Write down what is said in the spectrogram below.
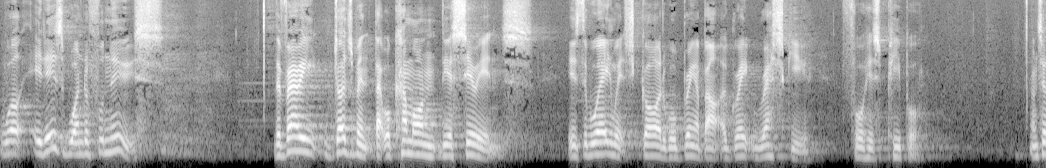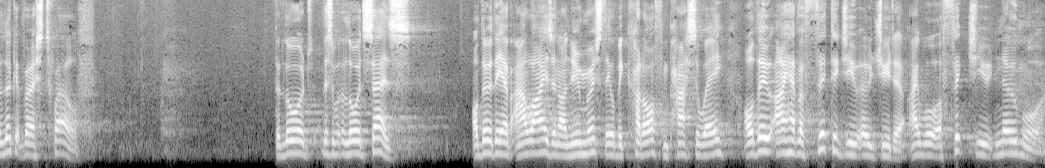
well, it is wonderful news. The very judgment that will come on the Assyrians is the way in which God will bring about a great rescue for his people. And so look at verse 12. The Lord, this is what the Lord says. Although they have allies and are numerous, they will be cut off and pass away. Although I have afflicted you, O Judah, I will afflict you no more.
